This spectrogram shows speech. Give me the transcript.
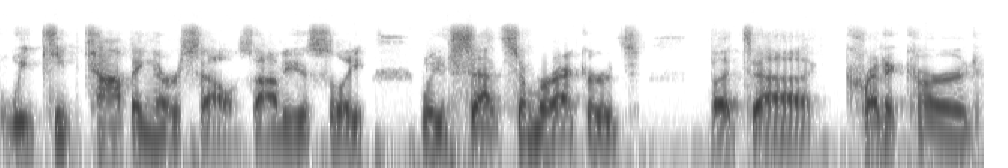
we keep topping ourselves. Obviously, we've set some records, but uh, credit card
